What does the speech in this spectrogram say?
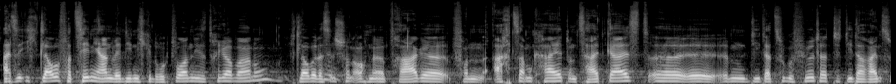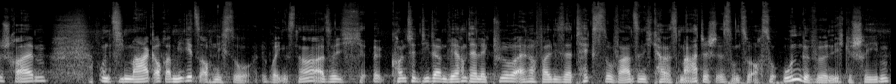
Also ich glaube, vor zehn Jahren wäre die nicht gedruckt worden, diese Triggerwarnung. Ich glaube, das ist schon auch eine Frage von Achtsamkeit und Zeitgeist, äh, ähm, die dazu geführt hat, die da reinzuschreiben. Und sie mag auch, mir geht es auch nicht so übrigens. Ne? Also ich äh, konnte die dann während der Lektüre, einfach weil dieser Text so wahnsinnig charismatisch ist und so auch so ungewöhnlich geschrieben,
